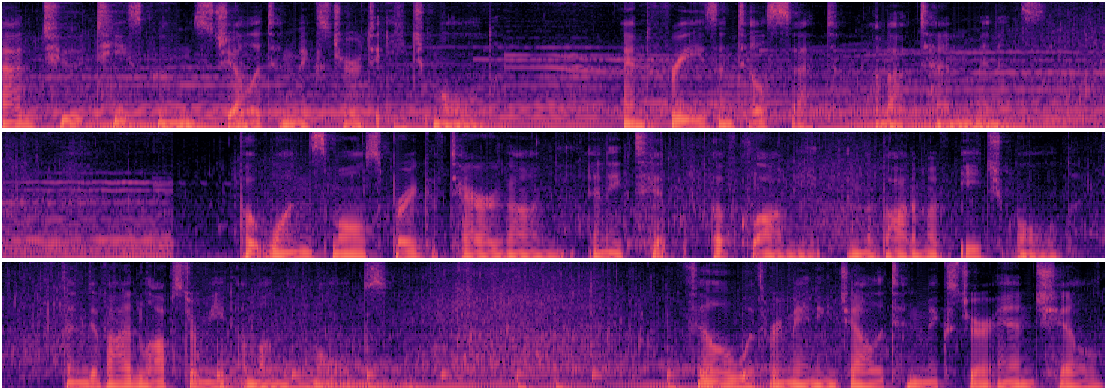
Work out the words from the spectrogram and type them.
Add two teaspoons gelatin mixture to each mold. and freeze until set, about 10 minutes. Put one small sprig of tarragon and a tip of claw meat in the bottom of each mold, then divide lobster meat among the molds. Fill with remaining gelatin mixture and chill,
